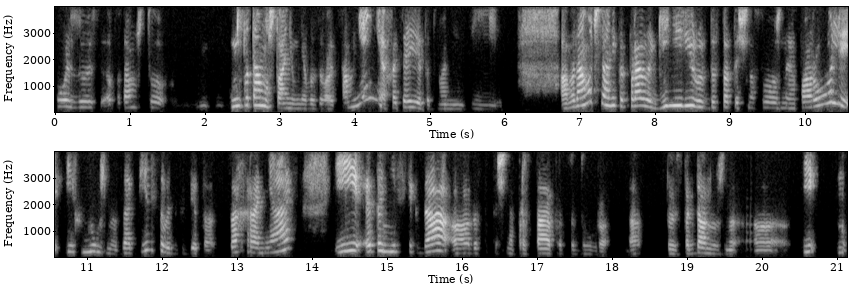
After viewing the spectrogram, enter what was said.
пользуюсь, а потому что... Не потому, что они у меня вызывают сомнения, хотя и этот момент есть, а потому что они, как правило, генерируют достаточно сложные пароли, их нужно записывать где-то, сохранять, и это не всегда а, достаточно простая процедура. Да? То есть тогда нужно, а, и ну,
